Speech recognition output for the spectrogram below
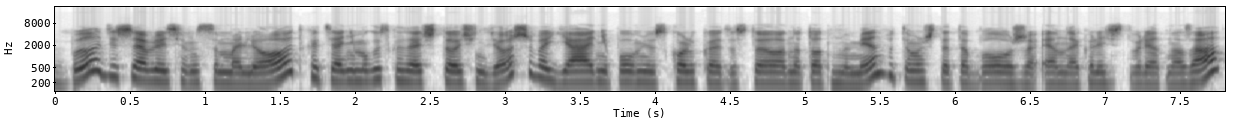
Было дешевле, чем самолет, хотя не могу сказать, что очень дешево. Я не помню, сколько это стоило на тот момент, потому что это было уже энное количество лет назад.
